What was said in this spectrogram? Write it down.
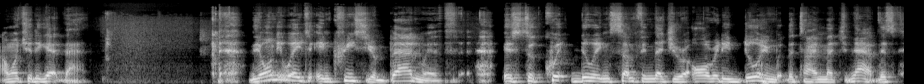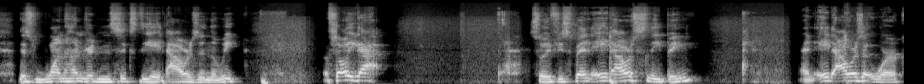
I want you to get that. The only way to increase your bandwidth is to quit doing something that you're already doing with the time that you have. This this 168 hours in the week. That's all you got. So if you spend 8 hours sleeping, and eight hours at work.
